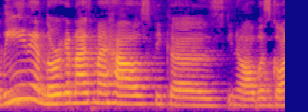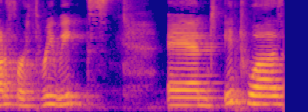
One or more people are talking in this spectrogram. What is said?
clean and organize my house because, you know, I was gone for three weeks and it was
